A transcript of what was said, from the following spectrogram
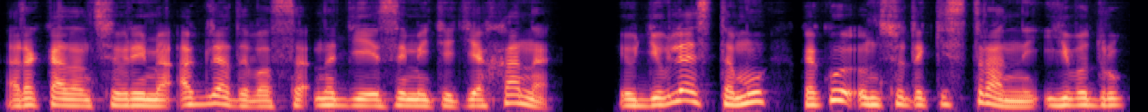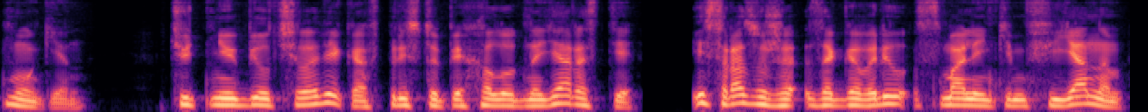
Раканан все время оглядывался, надеясь заметить Яхана, и удивляясь тому, какой он все-таки странный, его друг Моген чуть не убил человека в приступе холодной ярости и сразу же заговорил с маленьким фияном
